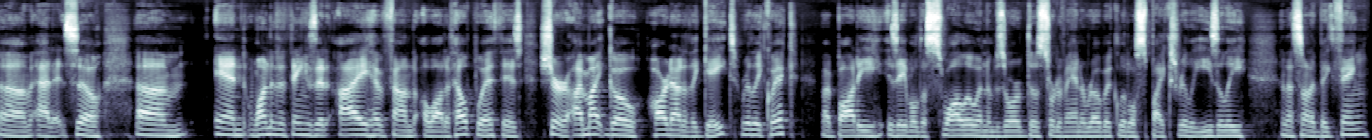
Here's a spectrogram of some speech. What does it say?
um, at it. So, um, and one of the things that I have found a lot of help with is sure, I might go hard out of the gate really quick. My body is able to swallow and absorb those sort of anaerobic little spikes really easily. And that's not a big thing.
